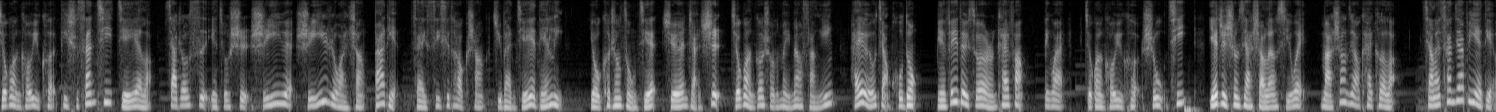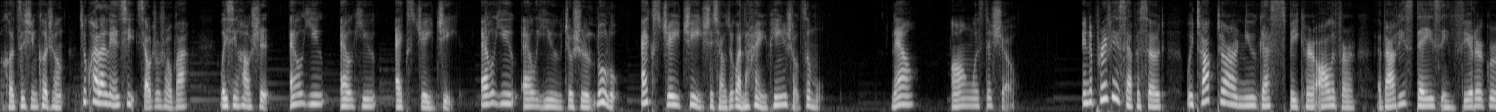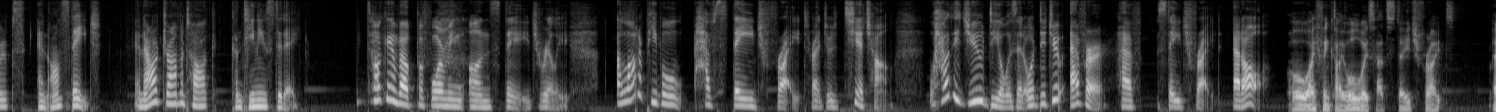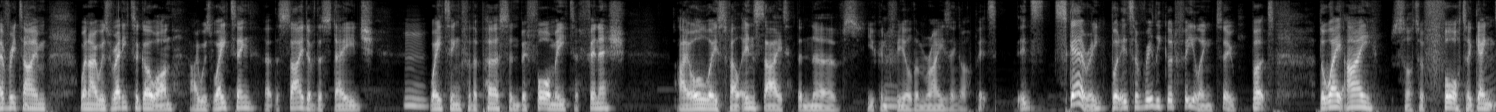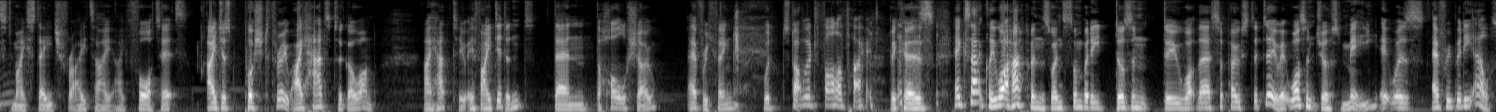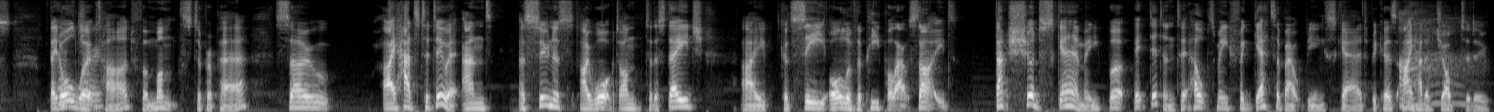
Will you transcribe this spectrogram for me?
酒馆口语课第十三期结业了。下周四，也就是十一月十一日晚上八点，在 CC Talk 上举办结业典礼，有课程总结、学员展示酒馆歌手的美妙嗓音，还有有奖互动，免费对所有人开放。另外，酒馆口语课十五期也只剩下少量席位，马上就要开课了。想来参加毕业点和咨询课程，就快来联系小助手吧。微信号是 l u l u x j g，l u l u 就是露露，x j g 是小酒馆的汉语拼音首字母。Now, on with the show. In the previous episode, we talked to our new guest speaker, Oliver, about his days in theater groups and on stage. And our drama talk continues today. Talking about performing on stage, really, a lot of people have stage fright, right? 就是怯场. How did you deal with it? Or did you ever have stage fright at all? Oh, I think I always had stage fright. Every time when I was ready to go on, I was waiting at the side of the stage, mm. waiting for the person before me to finish. I always felt inside the nerves. You can mm. feel them rising up. It's it's scary, but it's a really good feeling too. But the way I sort of fought against my stage fright, I, I fought it. I just pushed through. I had to go on. I had to. If I didn't, then the whole show everything would stop. would fall apart. because exactly what happens when somebody doesn't do what they're supposed to do. It wasn't just me, it was everybody else. They'd That's all worked true. hard for months to prepare, so I had to do it. And as soon as I walked on to the stage, I could see all of the people outside. That should scare me, but it didn't. It helped me forget about being scared because I had a job to ah. do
